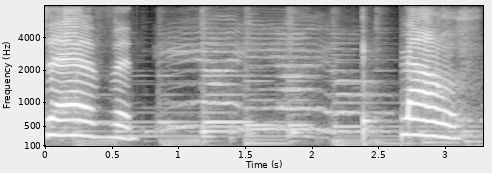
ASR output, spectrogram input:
seven. Now.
